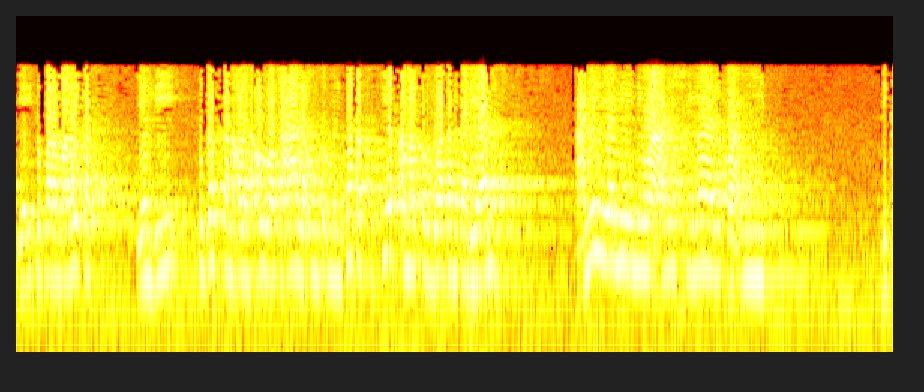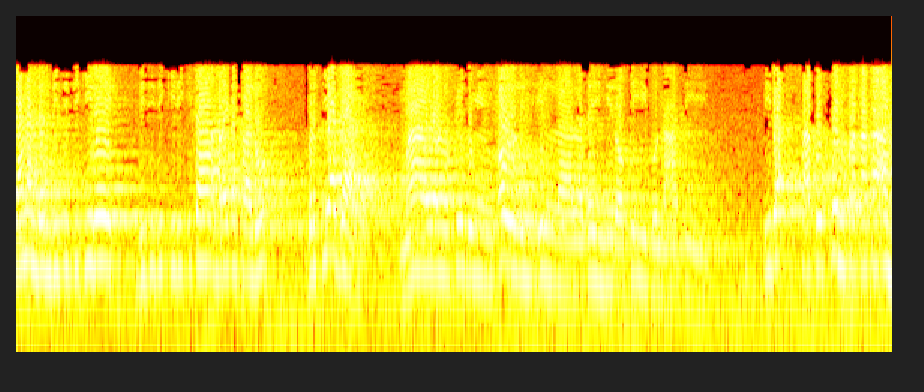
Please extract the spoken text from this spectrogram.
yaitu para malaikat yang ditugaskan oleh Allah Taala untuk mencatat setiap amal perbuatan kalian. Anil yamini wa anil qa'id. Di kanan dan di sisi kiri, di sisi kiri kita mereka selalu bersiaga. Ma yalfidu min qawlin illa ladaihi raqibun atid. Tidak satupun perkataan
